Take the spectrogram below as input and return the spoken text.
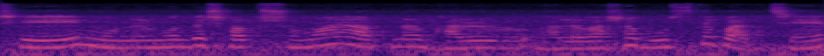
সে মনের মধ্যে সব সময় আপনার ভালো, ভালোবাসা বুঝতে পারছেন,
